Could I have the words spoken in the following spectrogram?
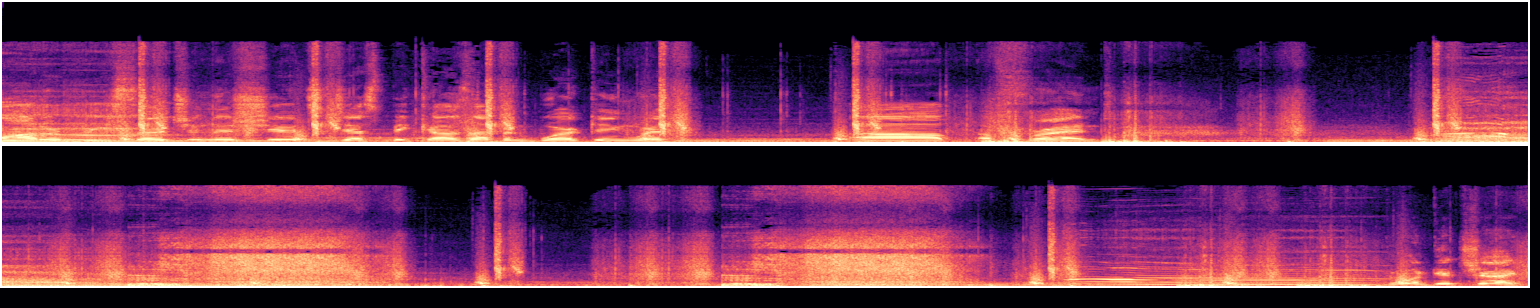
lot of research in this shit just because I've been working with uh, a friend. Come on, get shanked.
